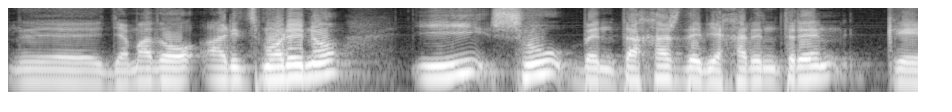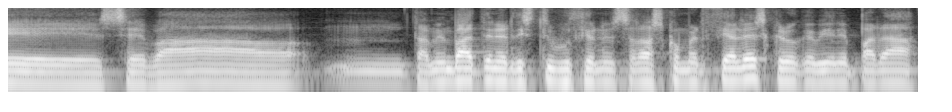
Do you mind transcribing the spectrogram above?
eh, llamado Aritz Moreno y su Ventajas de viajar en tren que se va mm, también va a tener distribución en salas comerciales, creo que viene para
